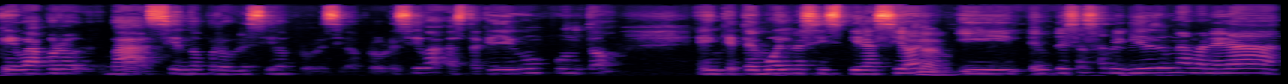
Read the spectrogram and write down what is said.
que va, va siendo progresiva, progresiva, progresiva, hasta que llega un punto en que te vuelves inspiración y empiezas a vivir de una manera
